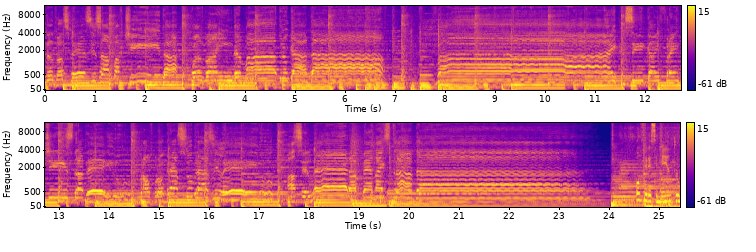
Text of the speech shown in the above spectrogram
dando às vezes a partida quando ainda é madrugada. Vai, siga em frente, estradeiro, para o progresso brasileiro. Acelera pé na estrada. Oferecimento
